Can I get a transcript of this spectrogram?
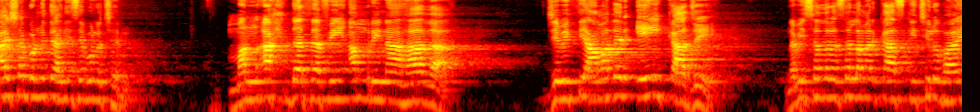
আয়েশা বর্ণিত হাদিসে বলেছেন, মান আহদাথা ফি আমরিনা হাদা যে ব্যক্তি আমাদের এই কাজে, নবী আলাইহি সাল্লামের কাজ কি ছিল ভাই?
